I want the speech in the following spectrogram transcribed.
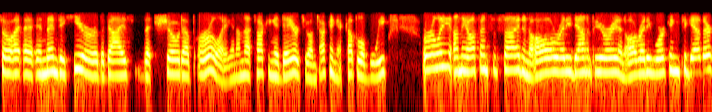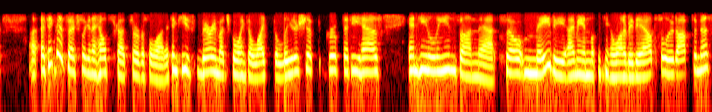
So, and then to hear the guys that showed up early, and I'm not talking a day or two, I'm talking a couple of weeks early on the offensive side and already down in Peoria and already working together. I think that's actually going to help Scott Servais a lot. I think he's very much going to like the leadership group that he has, and he leans on that. So maybe, I mean, you want to be the absolute optimist.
